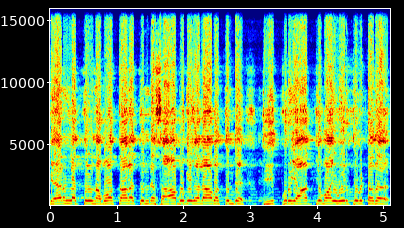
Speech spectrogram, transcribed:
കേരളത്തിൽ നവോത്ഥാനത്തിന്റെ സാമൂഹിക കലാപത്തിന്റെ തീക്കുറി ആദ്യമായി ഉയർത്തിവിട്ടത്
